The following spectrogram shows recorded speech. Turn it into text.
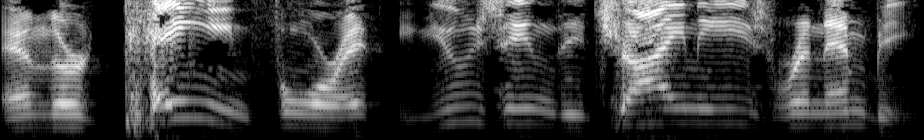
And they're paying for it using the Chinese renminbi.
